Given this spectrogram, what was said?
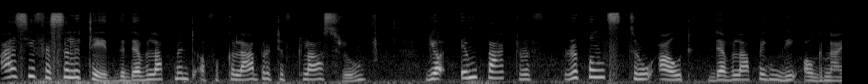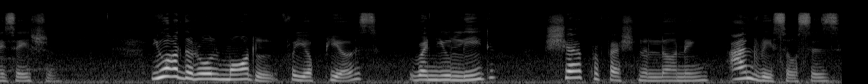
As you facilitate the development of a collaborative classroom, your impact ripples throughout developing the organization. You are the role model for your peers when you lead, share professional learning and resources,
